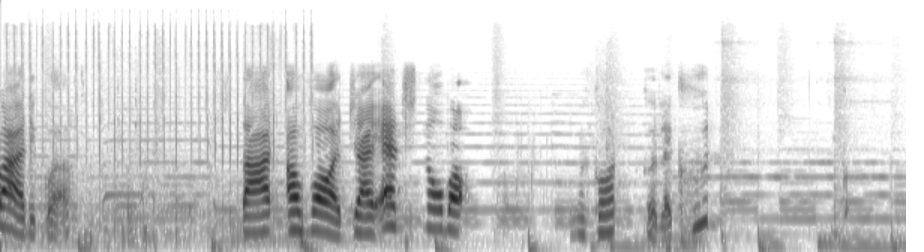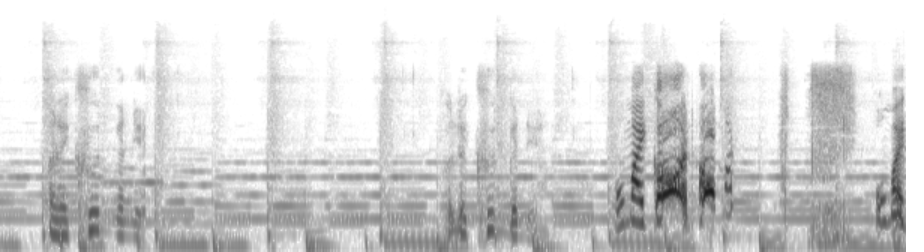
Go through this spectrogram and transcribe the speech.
บ้านดีกว่า start avoid giant snowball oh my god เกิดอะไรขึ้น อะไรขึ้นกันเนี่ย กิดอะไรขึ้นกันเนี่ย โอ้ my god โอ้ my โอ้ my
